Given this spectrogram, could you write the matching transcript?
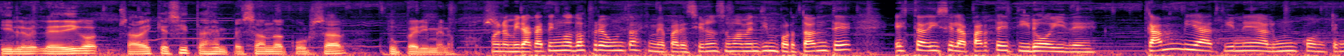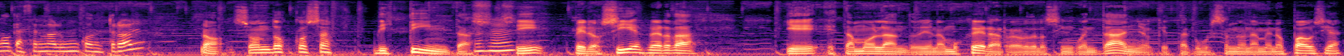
y le, le digo, ¿sabes que sí? Estás empezando a cursar tu perimenopausia. Bueno, mira, acá tengo dos preguntas que me parecieron sumamente importantes. Esta dice la parte de tiroide. ¿Cambia? ¿Tiene algún, tengo que hacerme algún control? No, son dos cosas distintas, ¿sí? Pero sí es verdad que estamos hablando de una mujer alrededor de los 50 años que está cursando una menopausia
